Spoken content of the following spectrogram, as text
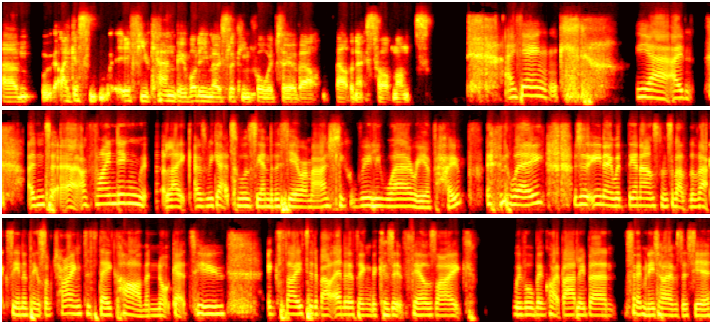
Um, I guess, if you can be, what are you most looking forward to about about the next twelve months? I think yeah, I, and uh, I'm finding like as we get towards the end of this year, I'm actually really wary of hope in a way, which is, you know, with the announcements about the vaccine and things, I'm trying to stay calm and not get too excited about anything because it feels like we've all been quite badly burnt so many times this year.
